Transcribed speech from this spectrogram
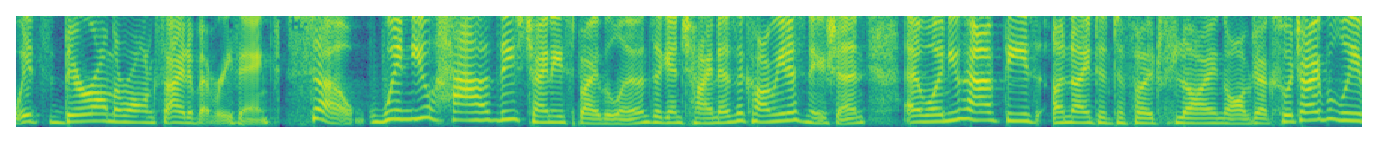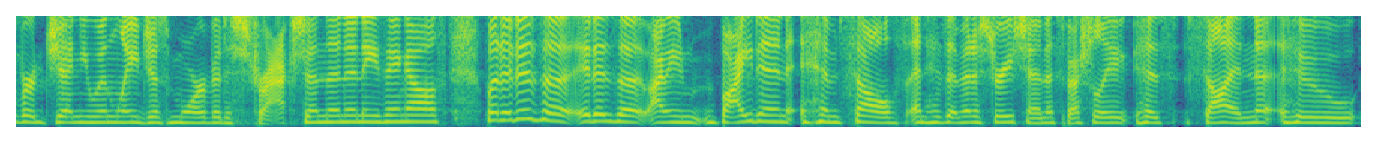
it's they're on the wrong side of everything. So when you have these Chinese spy balloons, again, China is a communist nation, and when you have these unidentified flying objects, which I believe are genuinely just more of a distraction than anything else, but it is a it is a I mean Biden himself and his administration, especially his son who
